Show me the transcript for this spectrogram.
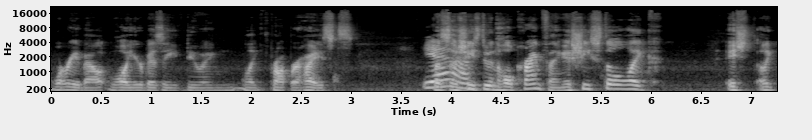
worry about while you're busy doing like proper heists Yeah. but so she's doing the whole crime thing is she still like is she, like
